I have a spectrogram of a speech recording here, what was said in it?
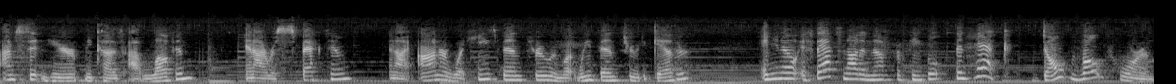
I'm sitting here because I love him and I respect him and I honor what he's been through and what we've been through together. And you know, if that's not enough for people, then heck, don't vote for him.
